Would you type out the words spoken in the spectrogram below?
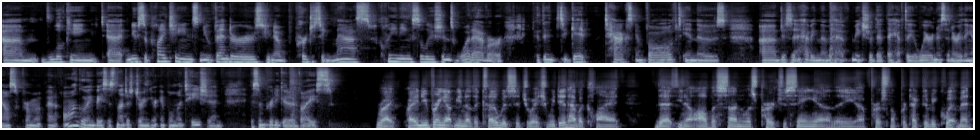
um, looking at new supply chains, new vendors, you know, purchasing mass cleaning solutions, whatever. And then to get tax involved in those, um, just having them have make sure that they have the awareness and everything else from an ongoing basis, not just during your implementation, is some pretty good advice. Right, right. And you bring up, you know, the COVID situation. We did have a client that you know all of a sudden was purchasing uh, the uh, personal protective equipment,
